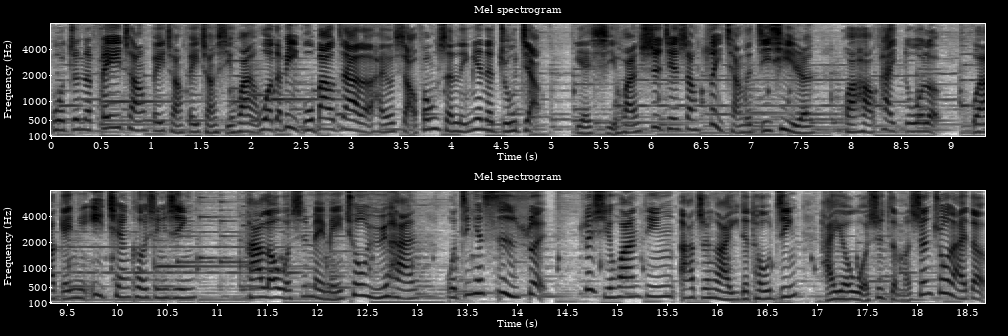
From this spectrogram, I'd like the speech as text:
我真的非常非常非常喜欢《我的屁股爆炸了》，还有《小风神》里面的主角，也喜欢世界上最强的机器人。花号太多了，我要给你一千颗星星。Hello，我是美眉邱于涵，我今年四岁，最喜欢听阿珍阿姨的头巾，还有我是怎么生出来的。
